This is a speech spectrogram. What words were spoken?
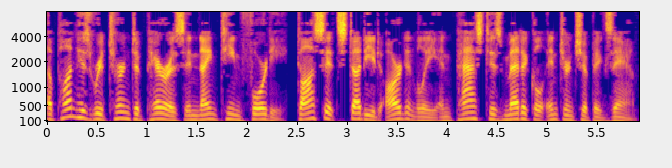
Upon his return to Paris in 1940, Dausset studied ardently and passed his medical internship exam.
